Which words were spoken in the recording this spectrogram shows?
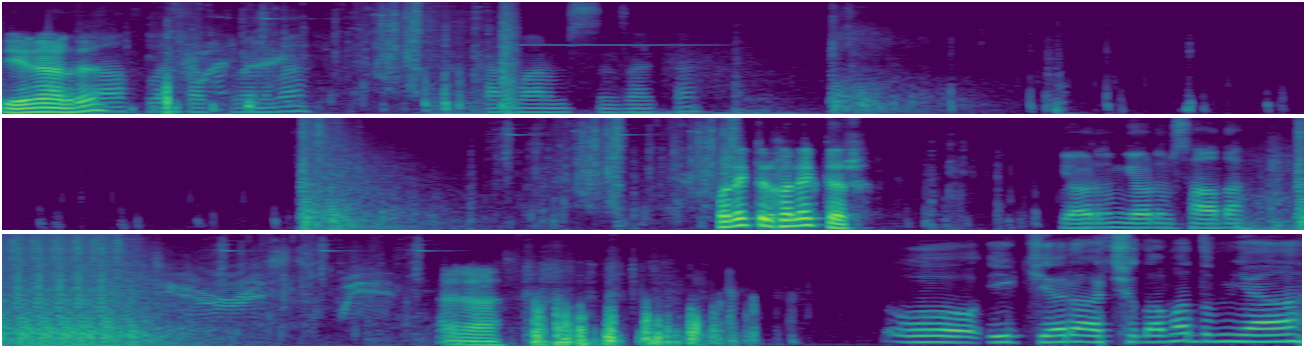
Diğeri nerede? Daha flash attım önüme. Sen var mısın zaten? Connector connector. Gördüm gördüm sağda. Helal. Oo ilk yarı açılamadım ya.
